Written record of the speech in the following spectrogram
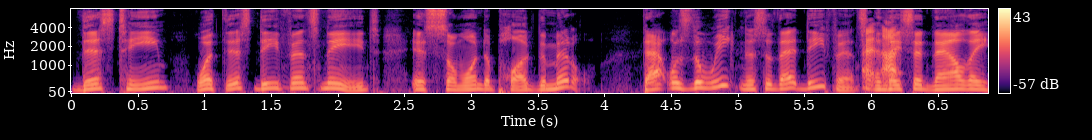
This team, what this defense needs is someone to plug the middle. That was the weakness of that defense. And, I- they said now they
